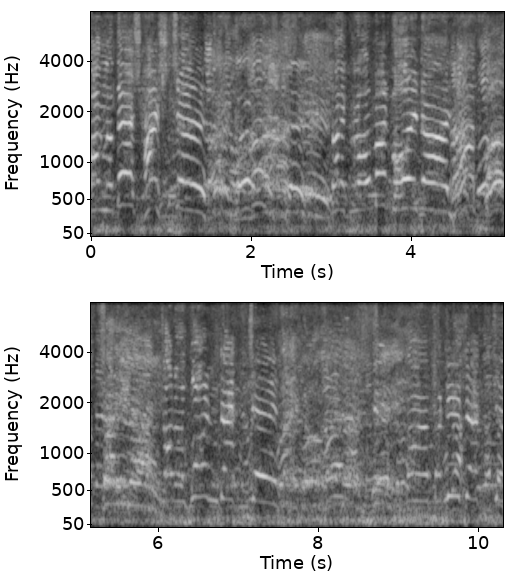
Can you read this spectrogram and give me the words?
বাংলাদেশ হাসছে। তারেক রহমান ভয় নাই। জনগণ ডাকছে। পাটি ডাকছে।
